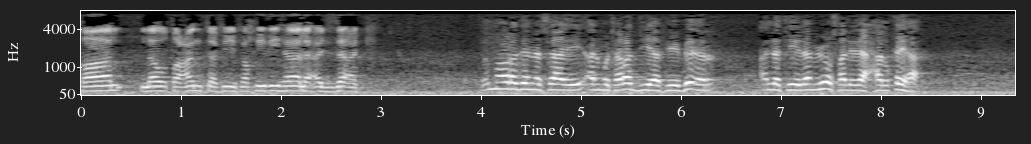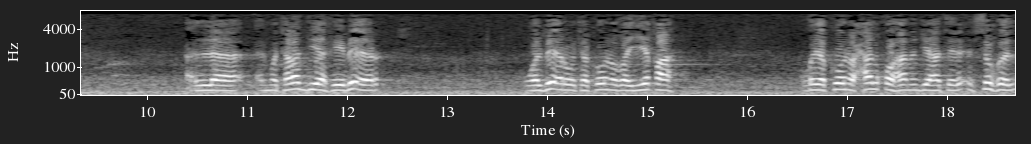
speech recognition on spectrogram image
قال لو طعنت في فخذها لأجزأك. ثم ورد النسائي المتردية في بئر التي لم يوصل إلى حلقها. المتردية في بئر والبئر تكون ضيقة ويكون حلقها من جهة السفل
